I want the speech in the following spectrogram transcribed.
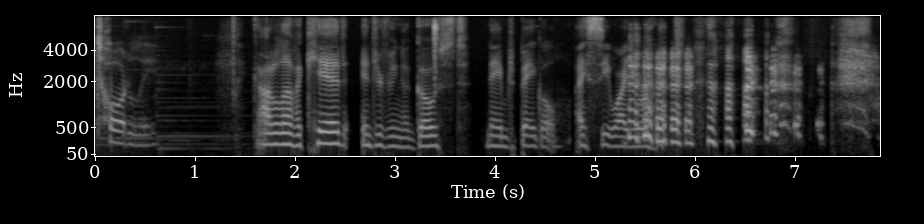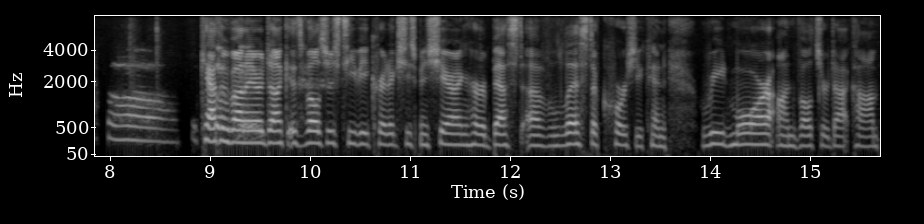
Totally. Gotta love a kid interviewing a ghost named Bagel. I see why you were hooked. oh, Kathryn so Van Arendonk is Vulture's TV critic. She's been sharing her best of list. Of course, you can read more on vulture.com.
